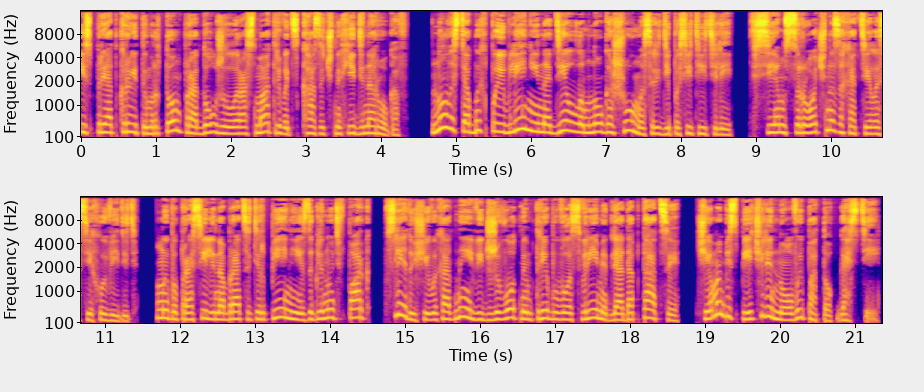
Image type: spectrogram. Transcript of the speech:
и с приоткрытым ртом продолжил рассматривать сказочных единорогов. Новость об их появлении наделала много шума среди посетителей. Всем срочно захотелось их увидеть. Мы попросили набраться терпения и заглянуть в парк в следующие выходные, ведь животным требовалось время для адаптации, чем обеспечили новый поток гостей.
